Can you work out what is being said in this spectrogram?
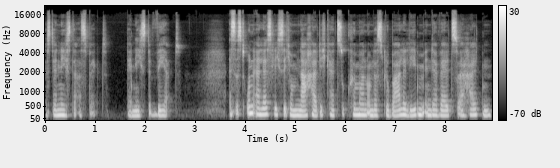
ist der nächste Aspekt, der nächste Wert. Es ist unerlässlich, sich um Nachhaltigkeit zu kümmern, um das globale Leben in der Welt zu erhalten.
